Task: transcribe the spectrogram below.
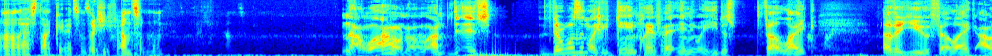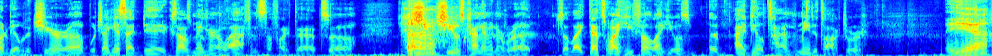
Oh, that's not good. Sounds like she found someone. No, well, I don't know. I'm, there wasn't like a game plan for that anyway. He just felt like other you felt like I would be able to cheer her up, which I guess I did because I was making her laugh and stuff like that. So Uh. she, she was kind of in a rut. So like that's why he felt like it was an ideal time for me to talk to her. Yeah.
